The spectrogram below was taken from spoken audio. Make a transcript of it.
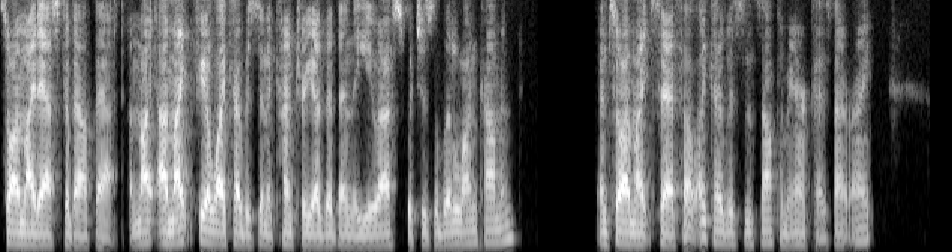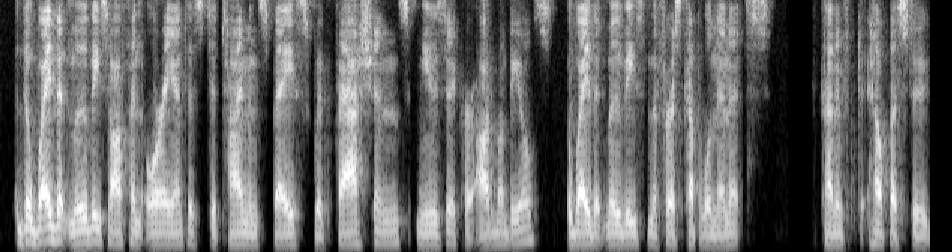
So I might ask about that. I might I might feel like I was in a country other than the U.S., which is a little uncommon, and so I might say I felt like I was in South America. Is that right? The way that movies often orient us to time and space with fashions, music, or automobiles, the way that movies in the first couple of minutes kind of help us to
